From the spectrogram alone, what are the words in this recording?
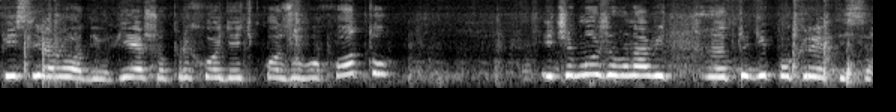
після родів. Є, що приходять кози в охоту. І чи може вона від, е, тоді покритися?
